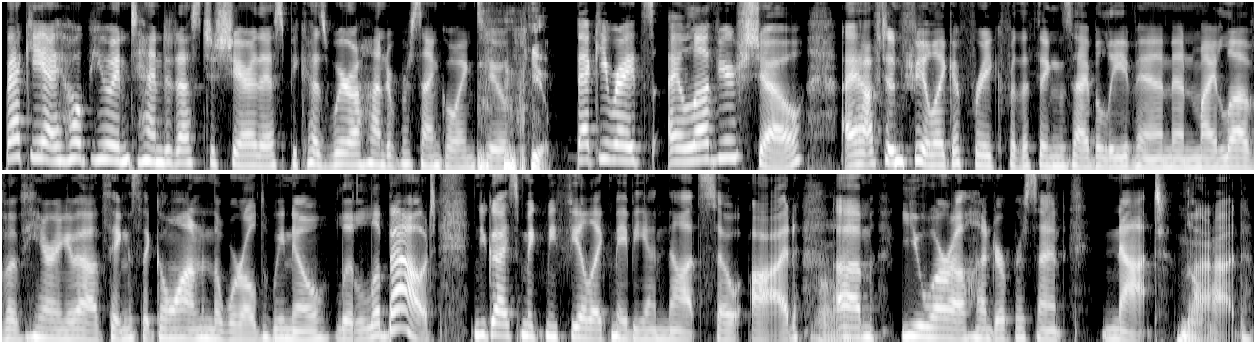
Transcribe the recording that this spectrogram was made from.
Becky, I hope you intended us to share this because we're 100% going to. Yep. Becky writes, I love your show. I often feel like a freak for the things I believe in and my love of hearing about things that go on in the world we know little about. And you guys make me feel like maybe I'm not so odd. Um, you are 100% not odd.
